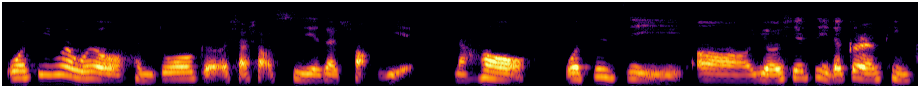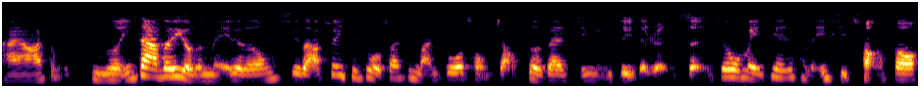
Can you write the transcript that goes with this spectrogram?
我是因为我有很多个小小事业在创业，然后我自己呃有一些自己的个人品牌啊，什么什么一大堆有的没的东西啦，所以其实我算是蛮多重角色在经营自己的人生。所以我每天可能一起床的时候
